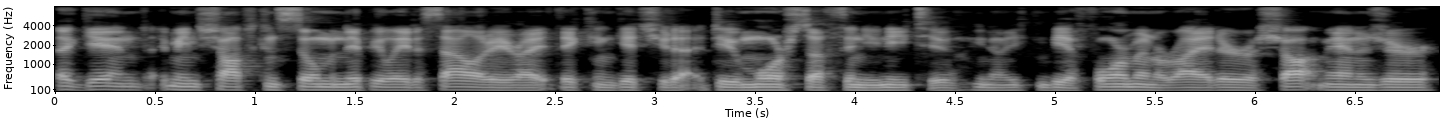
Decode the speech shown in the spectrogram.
again, I mean, shops can still manipulate a salary, right? They can get you to do more stuff than you need to. You know, you can be a foreman, a writer, a shop manager,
